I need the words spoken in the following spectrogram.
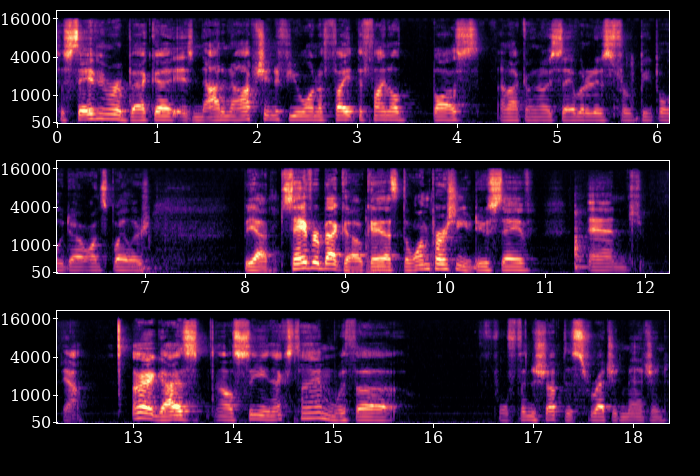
So saving Rebecca is not an option if you want to fight the final boss. I'm not going to really say what it is for people who don't want spoilers. But yeah, save Rebecca, okay? That's the one person you do save. And yeah. Alright, guys. I'll see you next time with, uh, we'll finish up this wretched mansion.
